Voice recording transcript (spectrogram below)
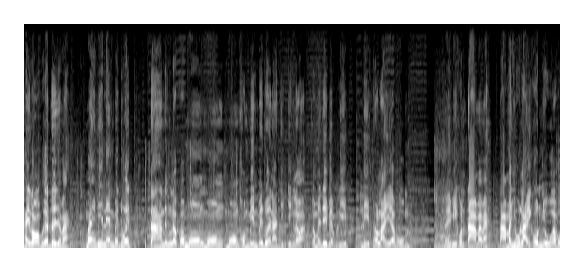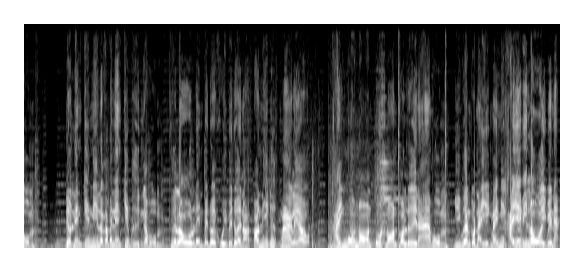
ให้รอเพื่อนด้วยใช่ไหมไม่พี่เล่นไปด้วยตาหนึ่งแล้วก็มองมองมองคอมเมนต์ไปด้วยนะ จริง ๆ แล้วอะก็ไม่ได้แบบรีบรีบเท่าไหร่ครับผม ไหนมีคนตามมาไหมตามมาอยู่หลายคนอยู่ครับผม เดี๋ยวเล่นเกมนี้แล้วก็ไปเล่นเกมอื่นครับผม คือเราเล่นไปด้วยคุยไปด้วยเนาะตอนนี้ดึกมากแล้ว ใครง่วงนอนปรดนอนก่อนเลยนะครับผม มีเพื่อนคนไหนอีกไหมมีใครให้พี่โรยอีกไหมเนี่ย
